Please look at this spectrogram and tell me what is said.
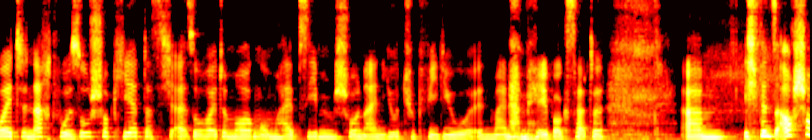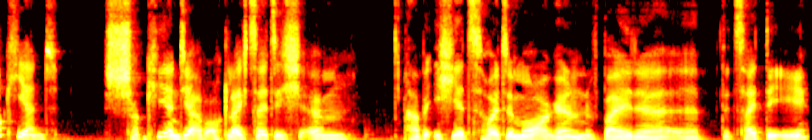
heute Nacht wohl so schockiert, dass ich also heute Morgen um halb sieben schon ein YouTube-Video in meiner Mailbox hatte. Ähm, ich finde es auch schockierend. Schockierend, ja, aber auch gleichzeitig ähm, habe ich jetzt heute Morgen bei der, äh, der Zeit.de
